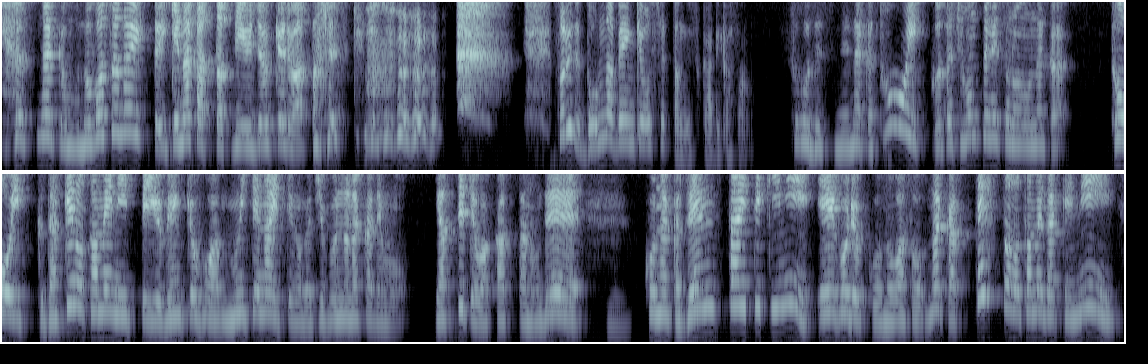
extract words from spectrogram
なんかもう伸ばさないといけなかったっていう状況ではあったんですけど。それでどんな勉強をしてたんですかリカさん？そうですね。なんか TOEIC 私本当にそのなんか TOEIC だけのためにっていう勉強法は向いてないっていうのが自分の中でもやってて分かったのでこうなんか全体的に英語力を伸ばそう。なんかテストのためだけに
